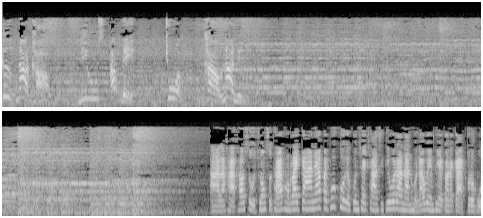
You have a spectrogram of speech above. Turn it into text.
คืบหน้าข่าว News อัปเดตช่วงข่าวหน้าหนึ่ง เอาละค่ะเข้าสู่ช่วงสุดท้ายของรายการนะ ไปพูดคุยกับคุณชัยชาญสิทธิวรานันท์หัวหน้าเวรพยากรณ์อากาศกรมอุ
